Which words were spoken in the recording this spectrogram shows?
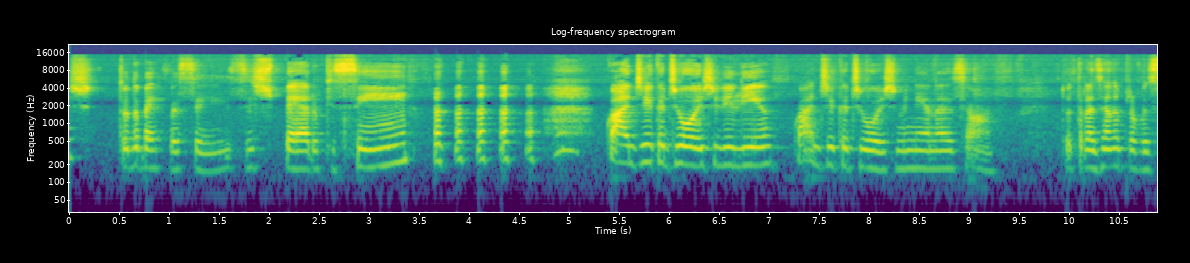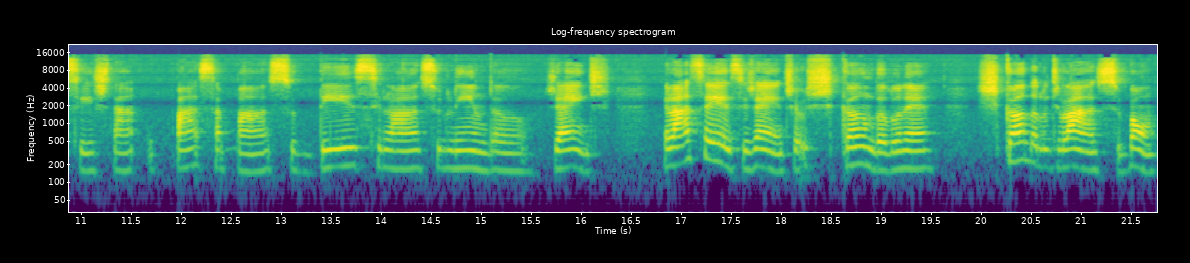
meninas! Tudo bem com vocês? Espero que sim. Qual a dica de hoje, Lili? Qual a dica de hoje, meninas? Ó, tô trazendo para vocês, tá? O passo a passo desse laço lindo. Gente, que laço é esse, gente? É o escândalo, né? Escândalo de laço. Bom,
